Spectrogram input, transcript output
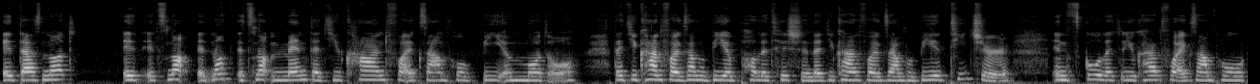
it does not. It, it's not it not it's not meant that you can't for example be a model that you can't for example be a politician that you can't for example be a teacher in school that you can't for example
